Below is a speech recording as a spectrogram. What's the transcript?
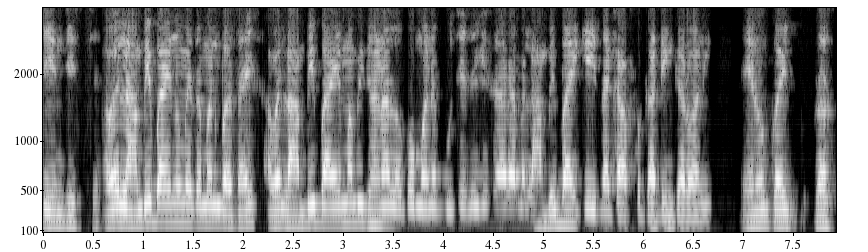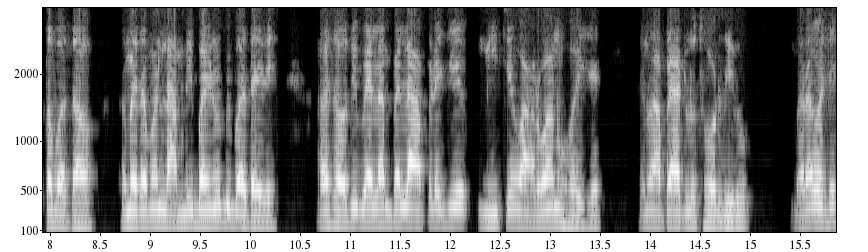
ચેન્જીસ છે. હવે લાંબી બાયનું મેં તમને બતાવીશ. હવે લાંબી બાયમાં બી ઘણા લોકો મને પૂછે છે કે સર, અમે લાંબી બાય કેવી રીતના કાપ કટિંગ કરવાની? એનો કઈ રસ્તો બતાવો. તો મેં તમને લાંબી બાયનું બી બતાવી દઈશ. હવે સૌથી પહેલા પહેલા આપણે જે નીચે વારવાનું હોય છે, એનું આપણે આટલું છોડ દીધું. બરાબર છે?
